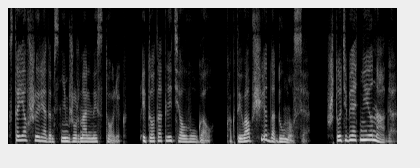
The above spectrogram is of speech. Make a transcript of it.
стоявший рядом с ним журнальный столик, и тот отлетел в угол. «Как ты вообще додумался? Что тебе от нее надо?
